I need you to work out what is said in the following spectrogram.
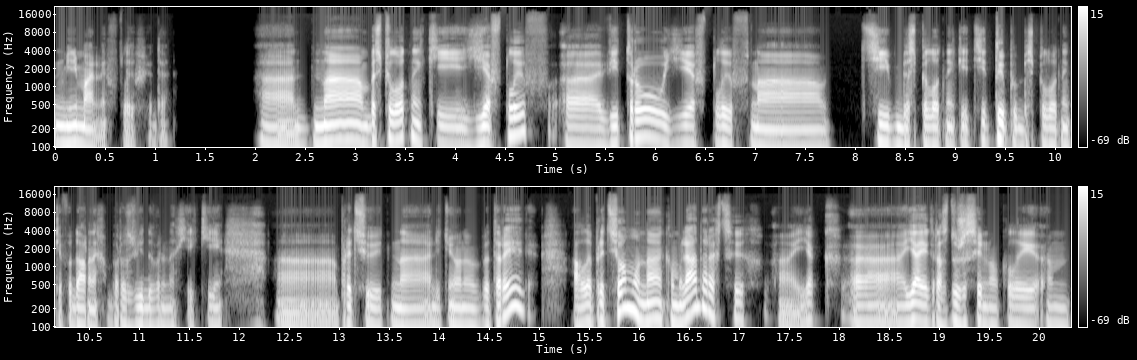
мінімальний вплив іде. Е, на безпілотники є вплив е, вітру, є вплив на ті безпілотники, ті типи безпілотників ударних або розвідувальних, які а, працюють на літіоновій батареї, але при цьому на акумуляторах цих, як а, я якраз дуже сильно, коли ем,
